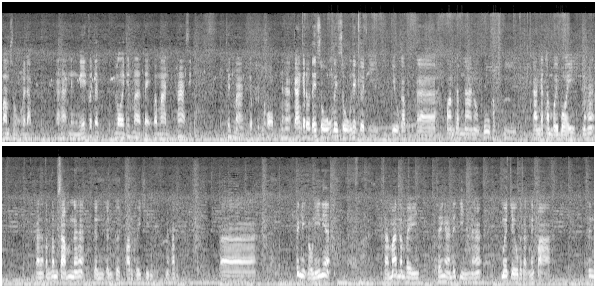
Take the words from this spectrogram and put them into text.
ความสูงระดับนะฮะหเมตรก็จะลอยขึ้นมาแตะประมาณ 50 ขึ้นมาเกือบถึงขอบนะฮะการกระโดดได้สูงไม่สูงเนี่ยเกิดอยู่อยู่กับเอ่อความชำนาญของผู้ขับขี่การกระทำบ่อยๆนะฮะการกระทำซ้ำๆนะฮะจนจนเกิดความเคยชินนะครับเอ่อเทคนิคเหล่านี้เนี่ยสามารถนำไปใช้งานได้จริงนะฮะเมื่อเจออุปสรรคในป่า ซึ่ง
